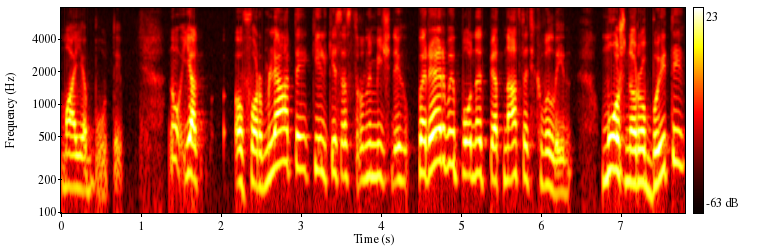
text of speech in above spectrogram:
Має бути. Ну, як оформляти кількість астрономічних перерви понад 15 хвилин. Можна робити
